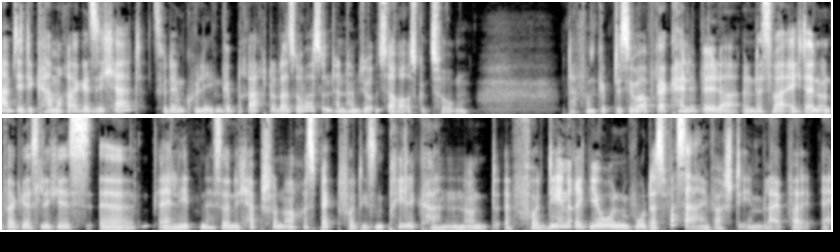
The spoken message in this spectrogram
haben sie die Kamera gesichert, zu dem Kollegen gebracht oder sowas und dann haben sie uns da rausgezogen. Davon gibt es überhaupt gar keine Bilder. Und das war echt ein unvergessliches äh, Erlebnis. Und ich habe schon auch Respekt vor diesen Prielkanten und äh, vor den Regionen, wo das Wasser einfach stehen bleibt, weil ey,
